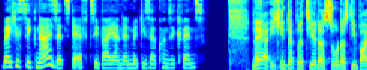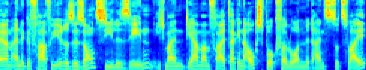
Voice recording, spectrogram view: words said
Welches Signal setzt der FC Bayern denn mit dieser Konsequenz? Naja, ich interpretiere das so, dass die Bayern eine Gefahr für ihre Saisonziele sehen. Ich meine, die haben am Freitag in Augsburg verloren mit 1 zu 2.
